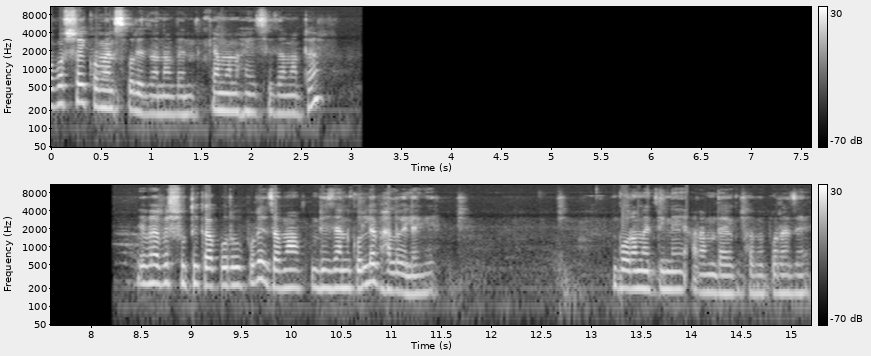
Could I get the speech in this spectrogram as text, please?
অবশ্যই কমেন্টস করে জানাবেন কেমন হয়েছে জামাটা। এভাবে সুতি কাপড়ের উপরে জামা ডিজাইন করলে ভালোই লাগে। গরমের দিনে আরামদায়কভাবে পরা যায়।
